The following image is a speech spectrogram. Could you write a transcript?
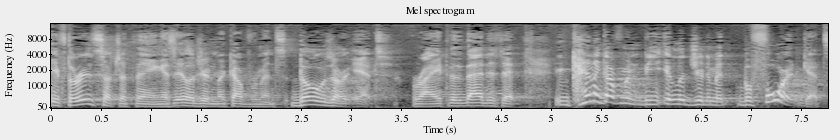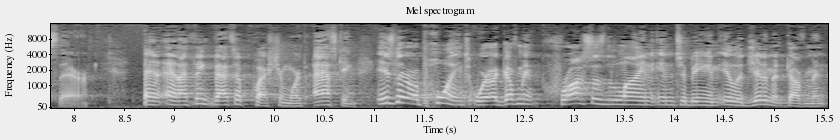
if there is such a thing as illegitimate governments, those are it, right? That is it. Can a government be illegitimate before it gets there? And, and, I think that's a question worth asking. Is there a point where a government crosses the line into being an illegitimate government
